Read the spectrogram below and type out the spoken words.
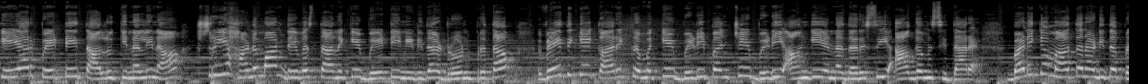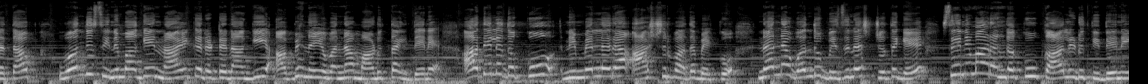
ಕೆಆರ್ ಪೇಟೆ ತಾಲೂಕಿನಲ್ಲಿನ ಶ್ರೀ ಹನುಮಾನ್ ದೇವಸ್ಥಾನಕ್ಕೆ ಭೇಟಿ ನೀಡಿದ ಡ್ರೋನ್ ಪ್ರತಾಪ್, ವೇದಿಕೆ ಕಾರ್ಯಕ್ರಮಕ್ಕೆ ಬಿಡಿ ಪಂಚೆ, ಬಿಡಿ ಅಂಗಿಯನ್ನ ಧರಿಸಿ ಆಗಮಿಸಿದ್ದಾರೆ. ಬಳಿಕ ಮಾತನಾಡಿದ ಪ್ರತಾಪ್, ಒಂದು ಸಿನಿಮಾಗೆ ನಾಯಕ ನಟನಾಗಿ ಅಭಿನಯವನ್ನ ಮಾಡುತ್ತಾ ಇದ್ದೇನೆ. ಅದೆಲ್ಲದಕ್ಕೂ ನಿಮ್ಮೆಲ್ಲರ ಆಶೀರ್ವಾದ ಬೇಕು. ನನ್ನ ಒಂದು ಬಿಸಿನೆಸ್ ಜೊತೆಗೆ ಸಿನಿಮಾ ರಂಗಕ್ಕೂ ಕಾಲಿಡುತ್ತಿದ್ದೇನೆ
